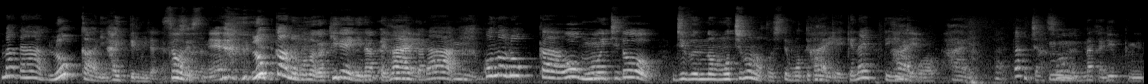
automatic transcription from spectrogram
まだロッカーに入ってるみたいなそうですね。ロッカーのものが綺麗になってないから、はい。うん。このロッカーをもう一度自分の持ち物として持ってこなきゃいけないっていうところ、はい、多分じゃあはいそうなんなんかリュックに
